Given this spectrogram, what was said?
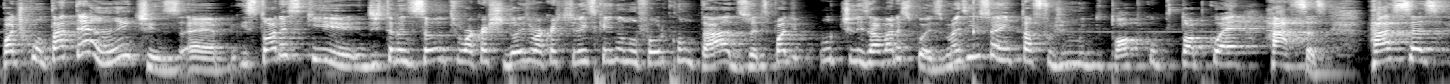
pode contar até antes. É, histórias que de transição entre Warcraft 2 e Warcraft 3 que ainda não foram contados. Eles podem utilizar várias coisas. Mas isso a gente tá fugindo muito do tópico. O tópico é raças. Raças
